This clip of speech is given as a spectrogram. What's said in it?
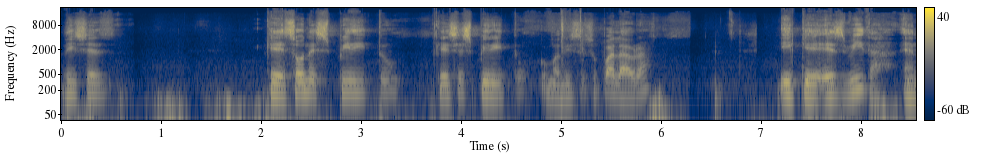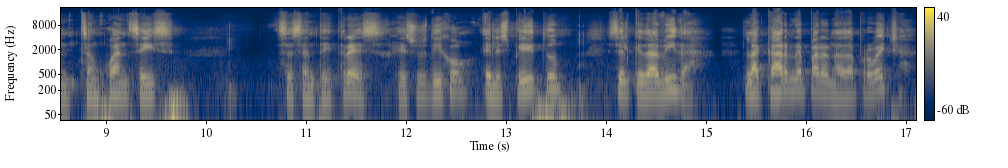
dice que son espíritu, que es espíritu, como dice su palabra, y que es vida en San Juan 6, 63. Jesús dijo, el Espíritu es el que da vida, la carne para nada aprovecha.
